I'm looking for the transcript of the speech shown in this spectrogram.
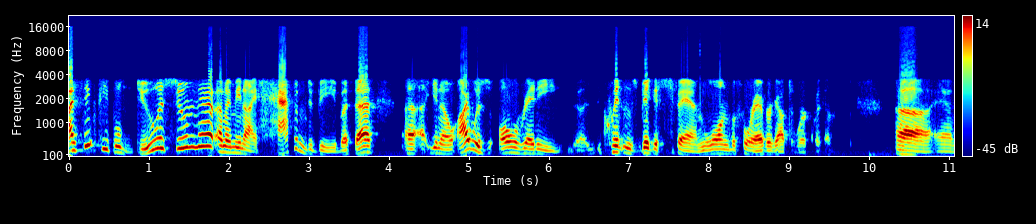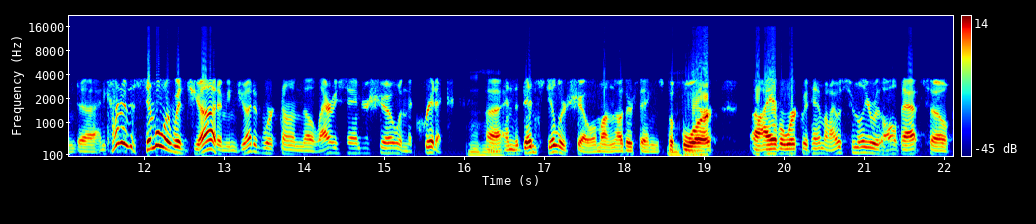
I think people do assume that, and I mean I happen to be, but that uh, you know I was already uh, Quentin's biggest fan long before I ever got to work with him. Uh, and uh, and kind of similar with Judd. I mean, Judd had worked on the Larry Sanders Show and the Critic, Mm-hmm. uh, and the Ben Stiller Show, among other things, before uh, I ever worked with him, and I was familiar with all that. So,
